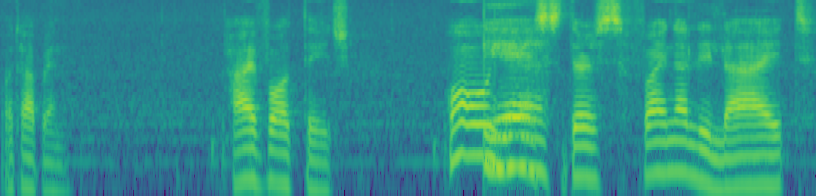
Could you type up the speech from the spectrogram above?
What happened? High voltage. Oh yes, there's finally light.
